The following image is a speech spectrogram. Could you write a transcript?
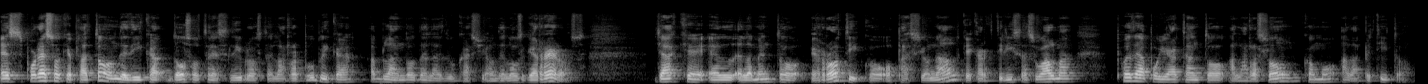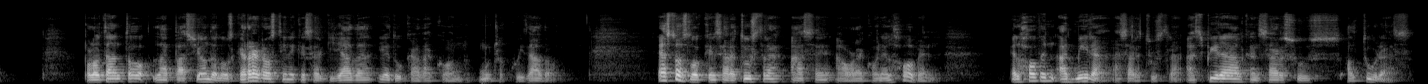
Es por eso que Platón dedica dos o tres libros de la República hablando de la educación de los guerreros, ya que el elemento erótico o pasional que caracteriza su alma puede apoyar tanto a la razón como al apetito. Por lo tanto, la pasión de los guerreros tiene que ser guiada y educada con mucho cuidado. Esto es lo que Zaratustra hace ahora con el joven. El joven admira a Zaratustra, aspira a alcanzar sus alturas.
